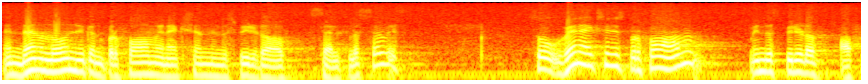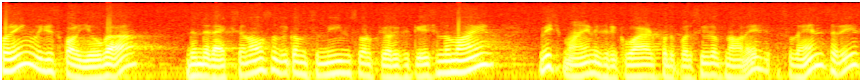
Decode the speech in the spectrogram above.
and then alone you can perform an action in the spirit of selfless service. So when action is performed in the spirit of offering which is called yoga, then that action also becomes a means for purification of mind which mind is required for the pursuit of knowledge. So the answer is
